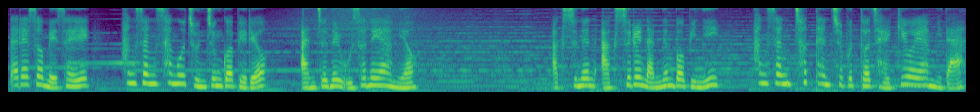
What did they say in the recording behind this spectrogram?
따라서 매사에 항상 상호 존중과 배려, 안전을 우선해야 하며 악수는 악수를 낳는 법이니 항상 첫 단추부터 잘 끼워야 합니다.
